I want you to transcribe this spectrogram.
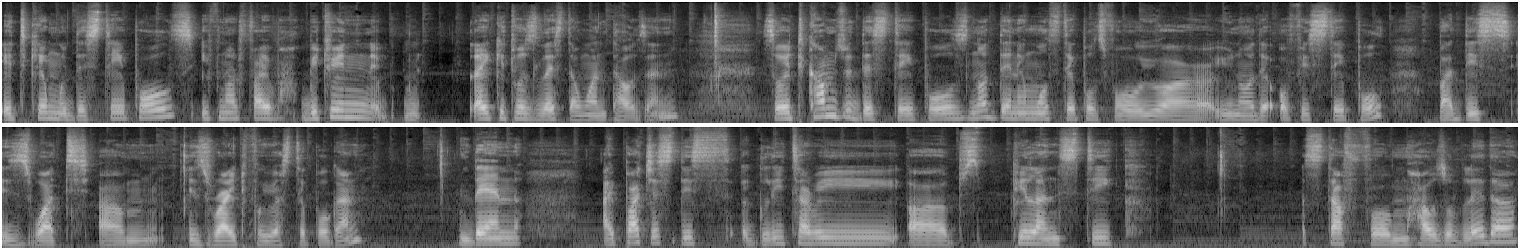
it came with the staples, if not five, between, like it was less than 1000. So it comes with the staples, not the normal staples for your, you know, the office staple, but this is what um, is right for your staple gun. Then I purchased this glittery uh, peel and stick stuff from House of Leather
